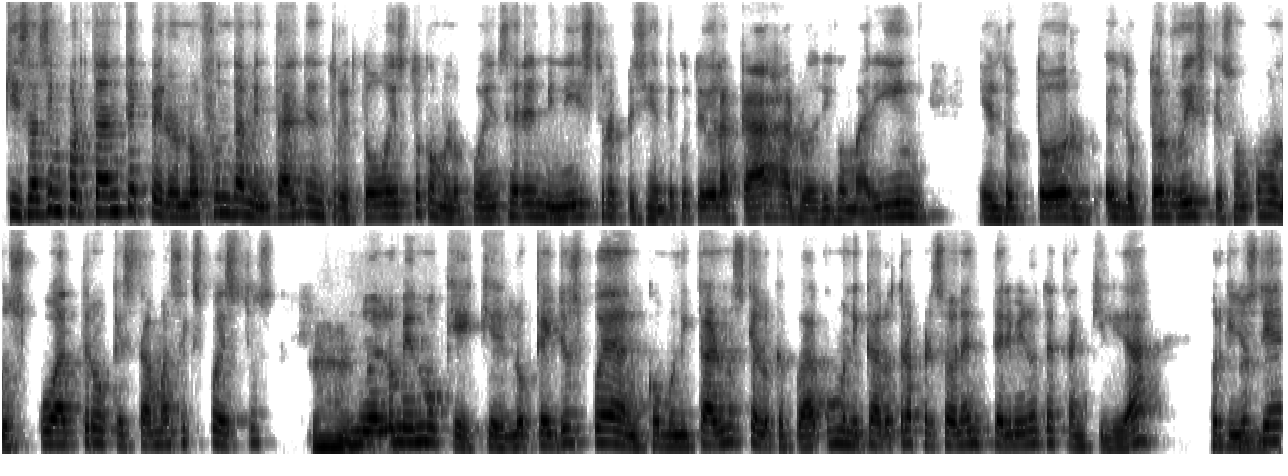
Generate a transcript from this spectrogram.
quizás importante, pero no fundamental dentro de todo esto, como lo pueden ser el ministro, el presidente ejecutivo de la Caja, Rodrigo Marín, el doctor, el doctor Ruiz, que son como los cuatro que están más expuestos, no es lo mismo que, que, lo que ellos puedan comunicarnos que lo que pueda comunicar otra persona en términos de tranquilidad, porque ellos tienen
